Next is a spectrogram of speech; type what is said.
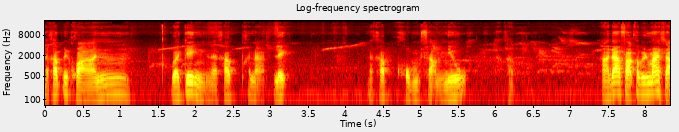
นะครับเป็นขวานไวกิ้งนะครับขนาดเล็กนะครับคม 3 นิ้วนะครับด้านฝักก็เป็นไม้สา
